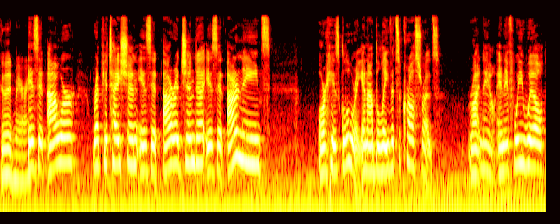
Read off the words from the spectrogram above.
good, Marrie. is it our reputation? Is it our agenda? Is it our needs or His glory? And I believe it's a crossroads right now. And if we will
